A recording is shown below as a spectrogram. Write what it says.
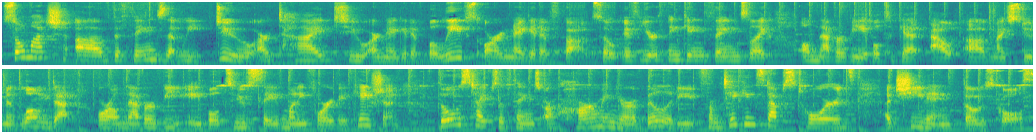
So much of the things that we do are tied to our negative beliefs or our negative thoughts. So if you're thinking things like, I'll never be able to get out of my student loan debt, or I'll never be able to save money for a vacation, those types of things are harming your ability from taking steps towards achieving those goals.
